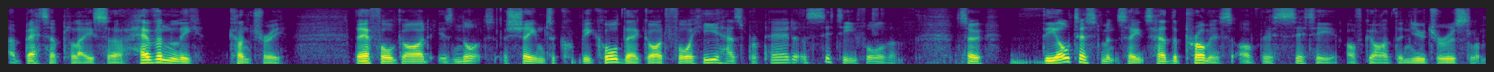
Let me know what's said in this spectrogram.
a better place, a heavenly country. Therefore, God is not ashamed to be called their God, for he has prepared a city for them. So the Old Testament saints had the promise of this city of God, the New Jerusalem.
